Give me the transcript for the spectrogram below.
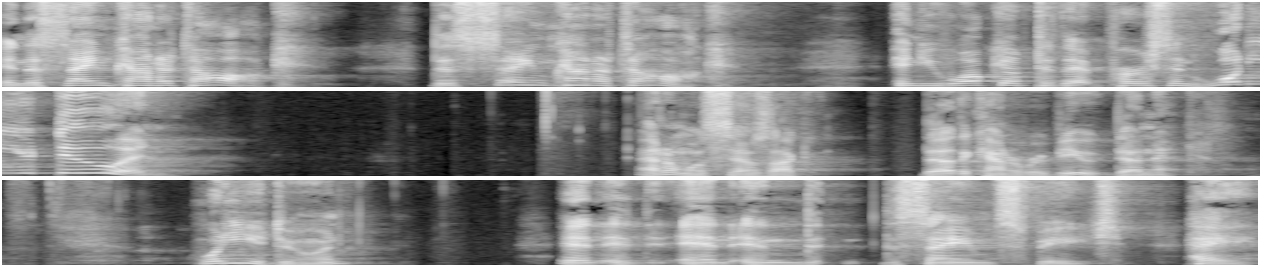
in the same kind of talk. The same kind of talk. And you walk up to that person, what are you doing? That almost sounds like the other kind of rebuke, doesn't it? What are you doing? And, and, and, and the same speech. Hey,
